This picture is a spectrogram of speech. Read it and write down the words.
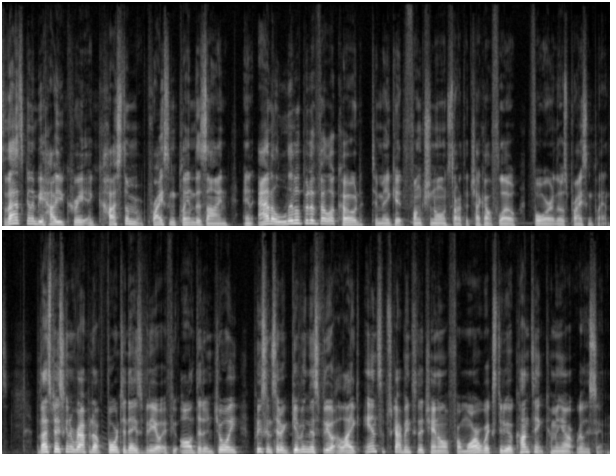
So that's going to be how you create a custom pricing plan design and add a little bit of Velo code to make it functional and start the checkout flow for those pricing plans. But that's basically going to wrap it up for today's video. If you all did enjoy, please consider giving this video a like and subscribing to the channel for more Wix Studio content coming out really soon.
